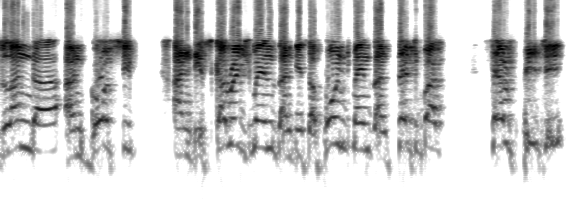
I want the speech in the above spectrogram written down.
slander and gossip and discouragements and disappointments and setbacks, self-pity,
